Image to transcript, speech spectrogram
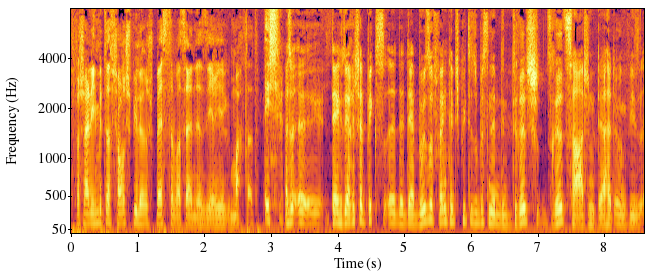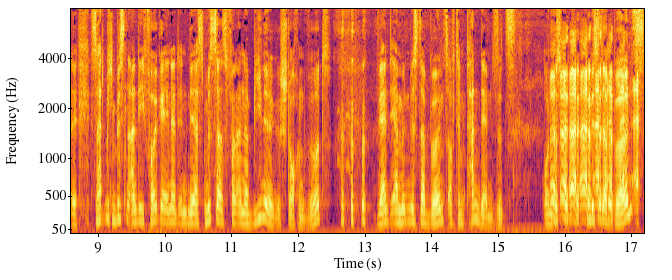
ist wahrscheinlich mit das schauspielerisch Beste, was er in der Serie gemacht hat. Ich, Also äh, der, der Richard Bix, äh, der, der böse Franklin, spielte so ein bisschen den, den Drill, Drill Sergeant, der halt irgendwie. Äh, es hat mich ein bisschen an die Folge erinnert, in der Smithers von einer Biene gestochen wird, während er mit Mr. Burns auf dem Tandem sitzt. Und Mr. Burns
